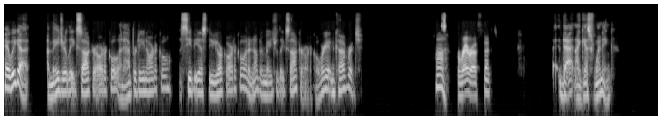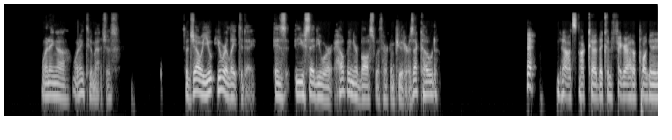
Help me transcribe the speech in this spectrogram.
Hey, we got a Major League Soccer article, an Aberdeen article, a CBS New York article, and another Major League Soccer article. We're getting coverage. Huh. Herrera effect. That I guess winning. Winning uh winning two matches. So Joey, you you were late today. Is you said you were helping your boss with her computer. Is that code? No, it's not code. They couldn't figure out how to plug in an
